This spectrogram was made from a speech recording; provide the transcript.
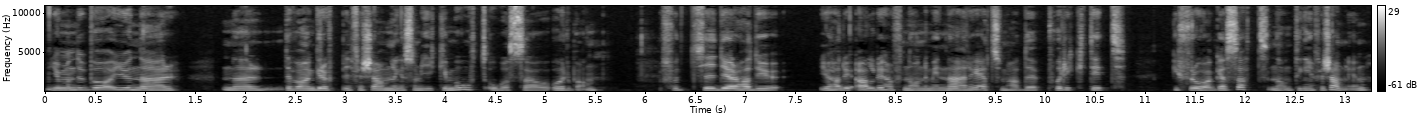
Jo men det var ju när, när det var en grupp i församlingen som gick emot Åsa och Urban. För tidigare hade ju, jag hade ju aldrig haft någon i min närhet som hade på riktigt ifrågasatt någonting i församlingen.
